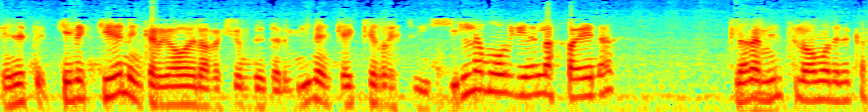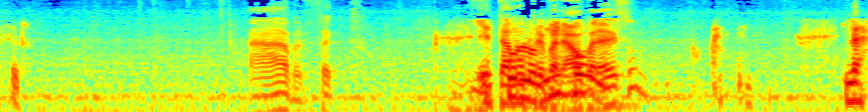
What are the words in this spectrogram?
en este, quienes queden encargados de la región determinan que hay que restringir la movilidad en las faenas, claramente lo vamos a tener que hacer. Ah, perfecto. ¿Y Es estamos preparados mismo- para eso? Las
